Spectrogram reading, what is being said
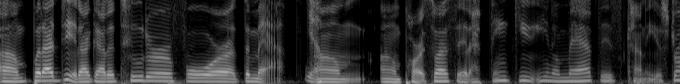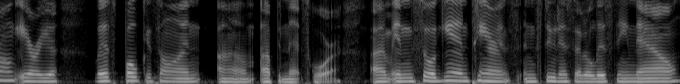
Um, but I did. I got a tutor for the math Yeah. um, um, part. So I said, I think you, you know, math is kind of your strong area. Let's focus on um, up in that score. Um, and so again, parents and students that are listening now,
